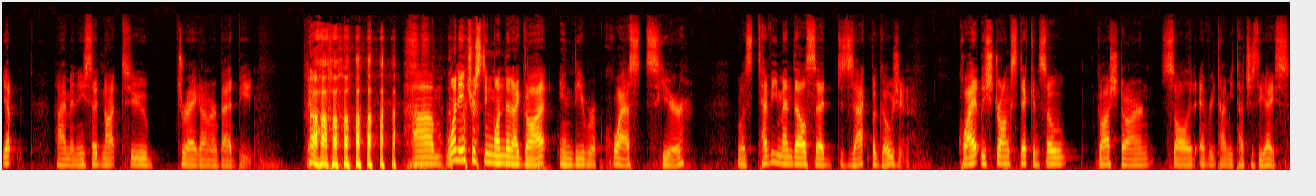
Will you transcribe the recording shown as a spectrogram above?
Yep, Hyman. He said not to drag on our bad beat. um, one interesting one that I got in the requests here was Tevi Mendel said Zach Bogosian, quietly strong stick and so gosh darn solid every time he touches the ice.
